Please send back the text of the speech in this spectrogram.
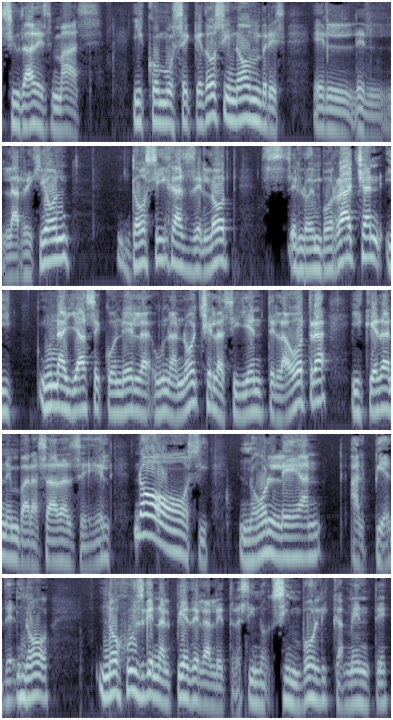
ciudades más. Y como se quedó sin hombres la región, dos hijas de Lot se lo emborrachan y una yace con él una noche, la siguiente la otra y quedan embarazadas de él. No, si no lean al pie de no no juzguen al pie de la letra, sino simbólicamente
